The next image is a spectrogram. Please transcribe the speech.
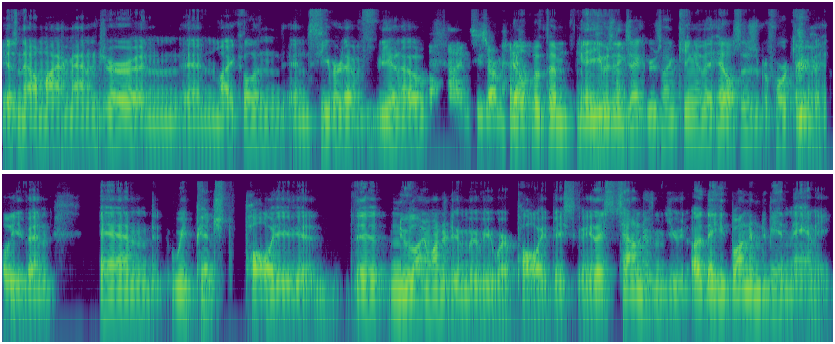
is now my manager, and and Michael and and Sievert have you know times he's our helped with them. And he was an executive on King of the Hill, so this was before King of the Hill even and we pitched Pauly. The New Line wanted to do a movie where Pauly basically they Sound of Music. Uh, they wanted him to be a nanny,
